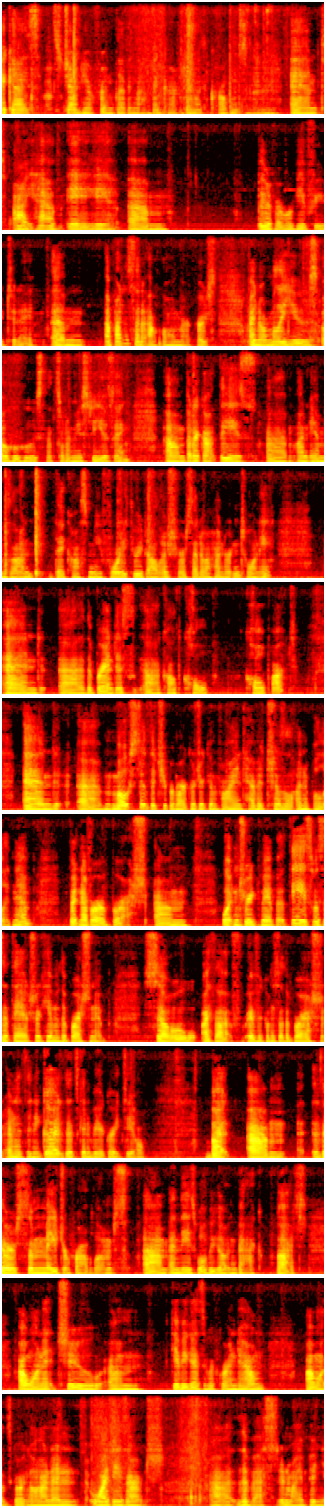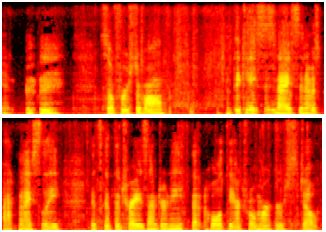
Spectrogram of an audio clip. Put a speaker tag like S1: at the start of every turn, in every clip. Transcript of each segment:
S1: Hey guys, it's Jen here from Living Laughing Crafting with Crohn's. And I have a um, bit of a review for you today. Um, I bought a set of alcohol markers. I normally use Ohuhus, that's what I'm used to using. Um, but I got these um, on Amazon. They cost me $43 for a set of 120 And uh, the brand is uh, called Col Colpart and uh, most of the cheaper markers you can find have a chisel and a bullet nib, but never a brush. Um, what intrigued me about these was that they actually came with a brush nib. So I thought if it comes with a brush and it's any good, that's going to be a great deal. But um, there's some major problems, um, and these will be going back. But I wanted to um, give you guys a quick rundown on what's going on and why these aren't uh, the best, in my opinion. so first of all, the case is nice and it was packed nicely. It's got the trays underneath that hold the actual markers still.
